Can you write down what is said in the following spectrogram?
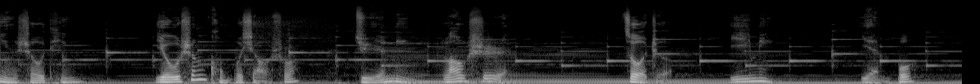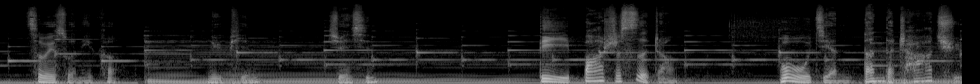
迎收听有声恐怖小说《绝命捞尸人》，作者：一命，演播：刺猬索尼克，女频：玄心。第八十四章：不简单的插曲。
